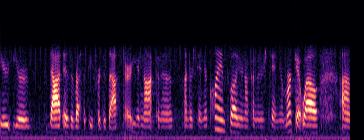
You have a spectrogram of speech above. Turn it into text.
you're you're that is a recipe for disaster. You're not going to understand your clients well. You're not going to understand your market well. Um,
